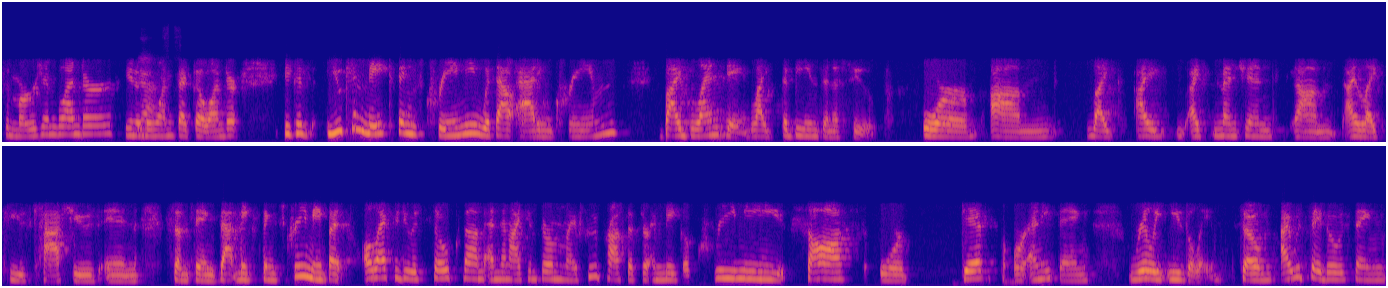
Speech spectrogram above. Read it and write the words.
submersion blender, you know, yes. the ones that go under, because you can make things creamy without adding cream by blending like the beans in a soup or um, like I, I mentioned, um, I like to use cashews in some things that makes things creamy, but all I have to do is soak them and then I can throw them in my food processor and make a creamy sauce or dip or anything really easily. So I would say those things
